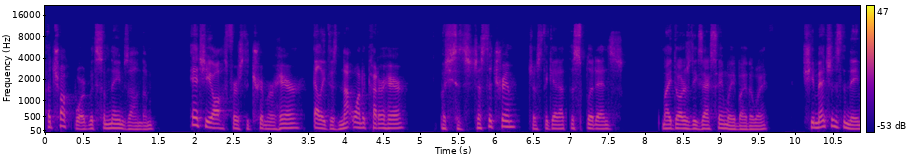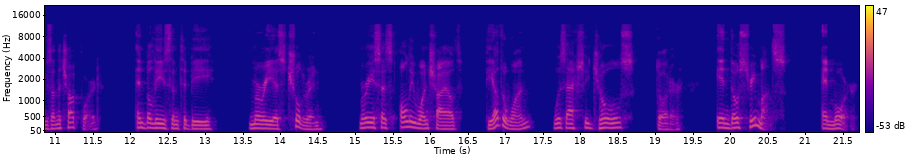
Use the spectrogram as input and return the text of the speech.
a chalkboard with some names on them and she offers to trim her hair. Ellie does not want to cut her hair. But she says it's just a trim, just to get out the split ends. My daughter's the exact same way, by the way. She mentions the names on the chalkboard and believes them to be Maria's children. Maria says only one child. The other one was actually Joel's daughter. In those three months and more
